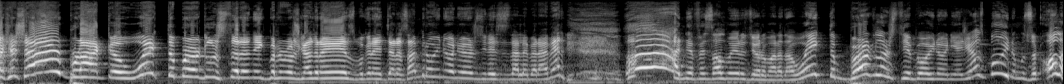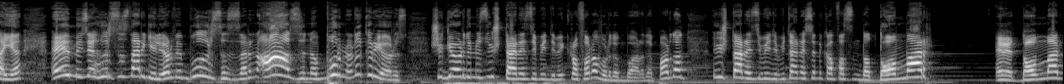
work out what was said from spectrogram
arkadaşlar. Bırak Wake the Burglars'ların ilk bölümüne hoş geldiniz. Bugün enteresan bir oyun oynuyoruz yine sizlerle beraber. Aa, nefes almayı unutuyorum arada. Wake the Burglars diye bir oyun oynayacağız. Bu oyunumuzun olayı evimize hırsızlar geliyor ve bu hırsızların ağzını burnunu kırıyoruz. Şu gördüğünüz 3 tane zibidi mikrofona vurdum bu arada pardon. 3 tane zibidi bir tanesinin kafasında don var. Evet don var.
